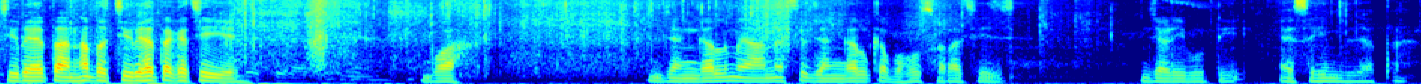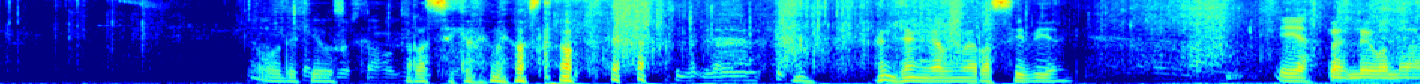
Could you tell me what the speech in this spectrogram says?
चिरेता ना तो चिरेता का चाहिए। वाह। जंगल में आने से जंगल का बहुत सारा चीज़ जड़ी बूटी ऐसे ही मिल जाता है। और देखिए उस रस्सी का भी व्यवस्था जंगल में रस्सी भी है ये पहले वाला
